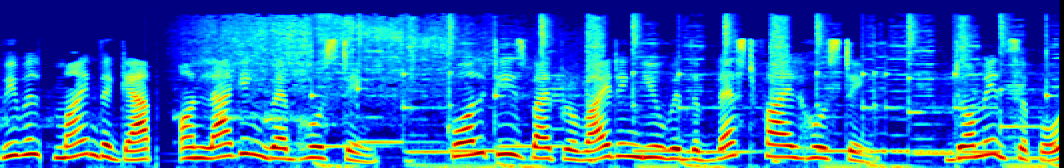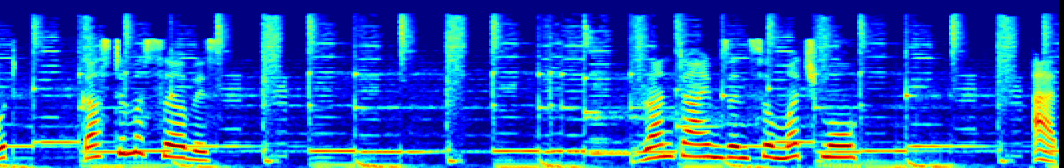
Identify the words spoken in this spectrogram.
We will mind the gap on lagging web hosting qualities by providing you with the best file hosting, domain support, customer service, runtimes and so much more at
